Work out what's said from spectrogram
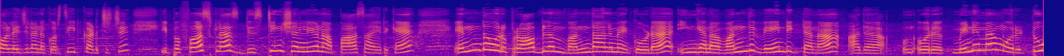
காலேஜில் எனக்கு ஒரு சீட் கிடச்சிச்சு. இப்போ ஃபர்ஸ்ட் கிளாஸ் டிஸ்டிங்ஷன்லேயும் நான் பாஸ் ஆகிருக்கேன் எந்த ஒரு ப்ராப்ளம் வந்தாலுமே கூட இங்கே நான் வந்து வேண்டிக்கிட்டேன்னா அதை ஒரு மினிமம் ஒரு டூ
